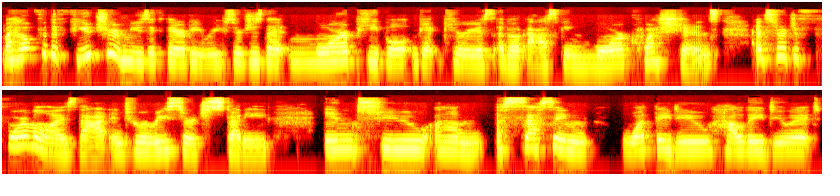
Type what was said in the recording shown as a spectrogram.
My hope for the future of music therapy research is that more people get curious about asking more questions and start to formalize that into a research study, into um, assessing what they do, how they do it.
